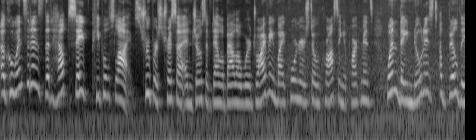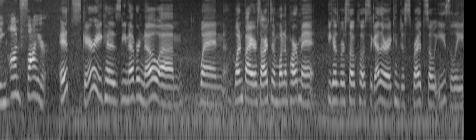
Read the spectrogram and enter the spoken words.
A coincidence that helped save people's lives. Troopers Trissa and Joseph Delabella were driving by Cornerstone Crossing Apartments when they noticed a building on fire. It's scary because you never know um, when one fire starts in one apartment because we're so close together, it can just spread so easily.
